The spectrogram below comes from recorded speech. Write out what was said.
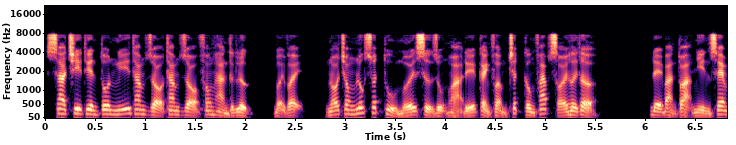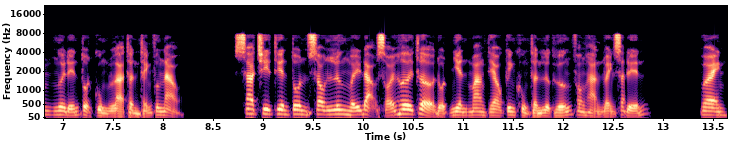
Sa chi thiên tôn nghĩ thăm dò thăm dò phong hàn thực lực, bởi vậy, nó trong lúc xuất thủ mới sử dụng hỏa đế cảnh phẩm chất công pháp sói hơi thở. Để bản tọa nhìn xem ngươi đến tột cùng là thần thánh phương nào sa chi thiên tôn sau lưng mấy đạo sói hơi thở đột nhiên mang theo kinh khủng thần lực hướng phong hàn doanh sát đến. Vê anh,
